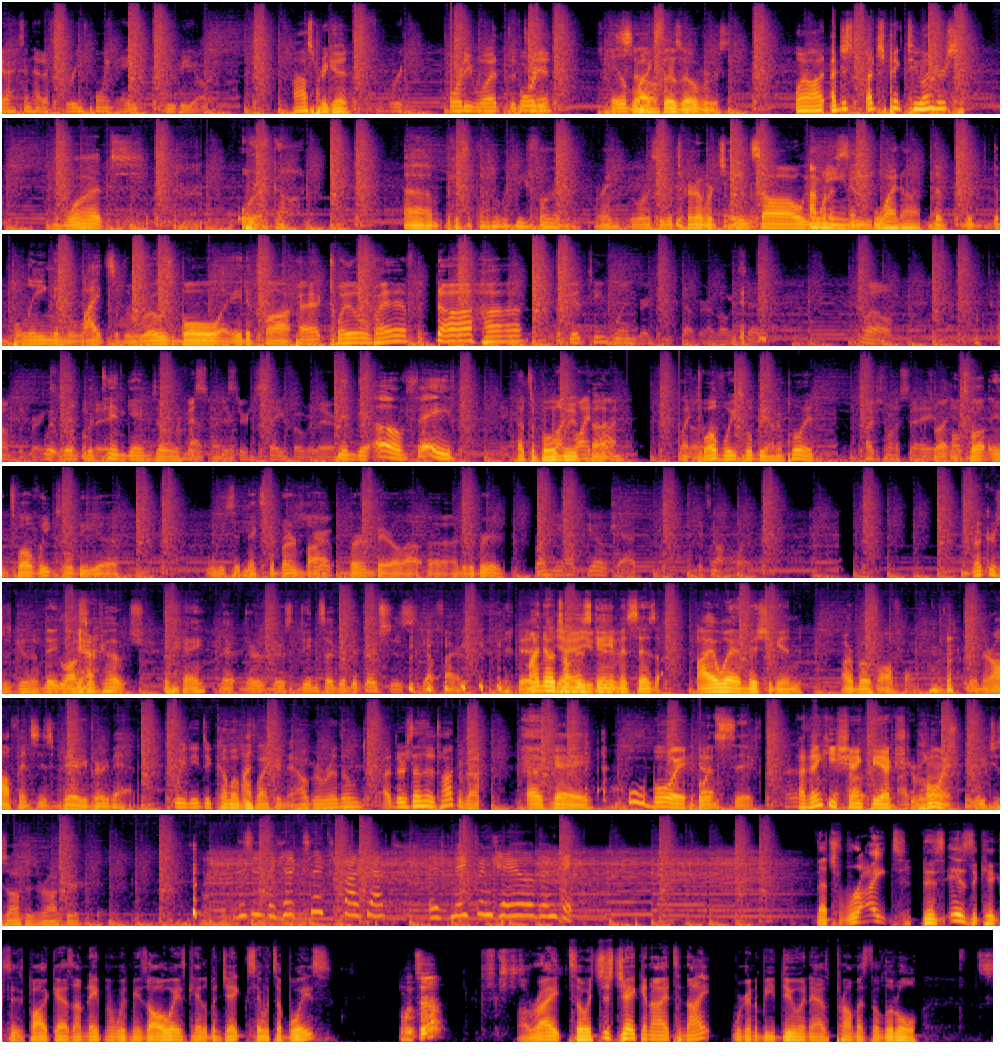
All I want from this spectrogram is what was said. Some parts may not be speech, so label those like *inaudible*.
Jackson had a 3.8 QBR. Wow, that's pretty good. Three- 40 what? To 40. 10? Caleb So- likes those overs. Well, I, I just I just picked two unders. What? Oregon. Um, because I thought it would be fun, right? We want to see the turnover *laughs* chainsaw. We I want to mean, see why not? the, the the bling and the lights of the Rose Bowl at eight o'clock. Pac-12 have to die. Good teams win, great teams cover. I've always said. it. *laughs* well, With, with, with *laughs* ten games over Mis- five hundred. Mr. Safe over there. Ten ga- Oh, safe. That's a bold Like, move, why Cotton. Like Uh, 12 weeks, we'll be unemployed. I just want to say. That's right. In also- twelve in twelve weeks, we'll be uh, we'll be sitting next to the burn That's bar- true. burn barrel out uh, under the bridge. Run the RPO, Chad. It's not hard. Rutgers is good. They lost Yeah. their coach. Okay, they're they're they're doing so good. Their coach just got fired. *laughs* My notes on Yeah, this you game did. it says Iowa and Michigan are both awful, *laughs* and their offense is very very bad. we need to come up I- with like an algorithm. Uh, there's nothing to talk about. Okay, *laughs* Oh boy. one six. I think he shanked the extra point. Leach is off his rocker. This is the Kick Six podcast. It's Nathan, Caleb, and Jake. That's right. This is the Kick Six podcast. I'm Nathan. With me as always, Caleb and Jake. Say what's up, boys. What's up? All right. So it's just Jake and I tonight. We're going to be doing, as promised, a little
